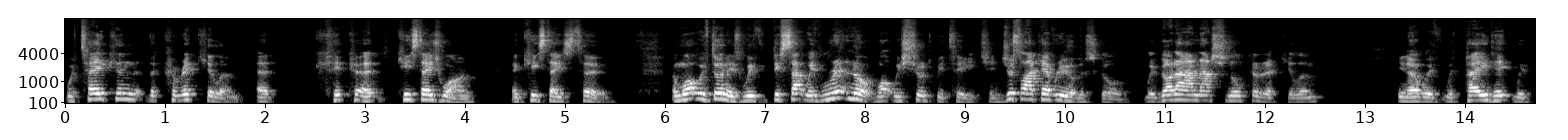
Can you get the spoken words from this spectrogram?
We've taken the curriculum at uh, key stage one and key stage two. And what we've done is we've decided we've written up what we should be teaching, just like every other school. We've got our national curriculum. You know, we've we've paid it, we've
